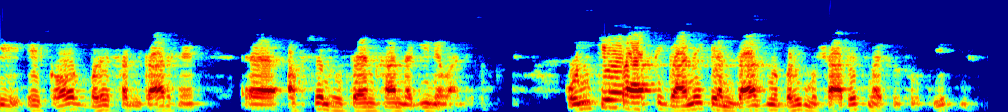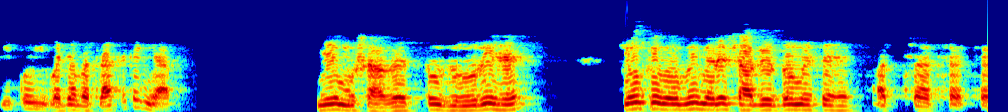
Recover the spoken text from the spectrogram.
के एक और बड़े फनकार हैं अफसल हुसैन खान नगीने वाले। उनके और आपके गाने के अंदाज में बड़ी मुशावत महसूस होती है। इसकी कोई वजह बतला सकेंगे आप? ये मुशावत तो ज़रूरी है क्योंकि वो भी मेरे शागिर्दों में से है। अच्छा अच्छा अच्छा।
